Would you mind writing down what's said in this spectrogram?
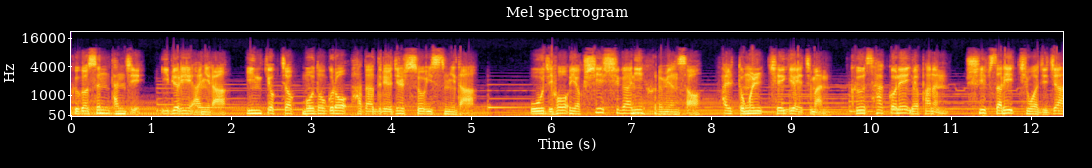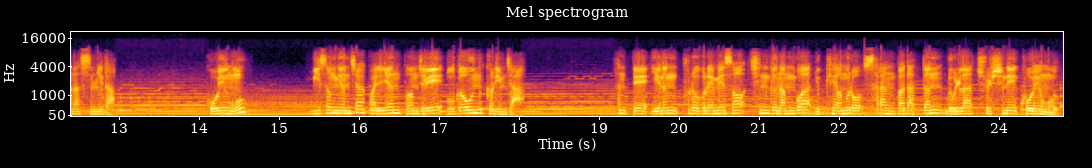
그것은 단지 이별이 아니라 인격적 모독으로 받아들여질 수 있습니다. 오지호 역시 시간이 흐르면서 활동을 재개했지만 그 사건의 여파는 쉽사리 지워지지 않았습니다. 고영우 미성년자 관련 범죄의 무거운 그림자 한때 예능 프로그램에서 친근함과 유쾌함으로 사랑받았던 룰라 출신의 고영우.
